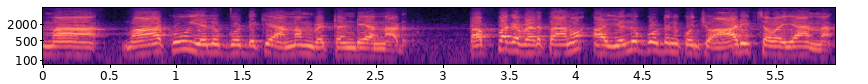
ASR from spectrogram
మా మాకు ఎలుగొడ్డుకి అన్నం పెట్టండి అన్నాడు. తప్పక పెడతాను. ఆ ఎలుగొడ్డుని కొంచెం ఆడించవయ్యా అన్న.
